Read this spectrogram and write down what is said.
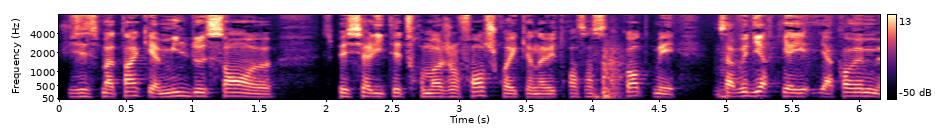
Je disais ce matin qu'il y a 1200 spécialités de fromage en France, je croyais qu'il y en avait 350, mais ça veut dire qu'il y, a quand même,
